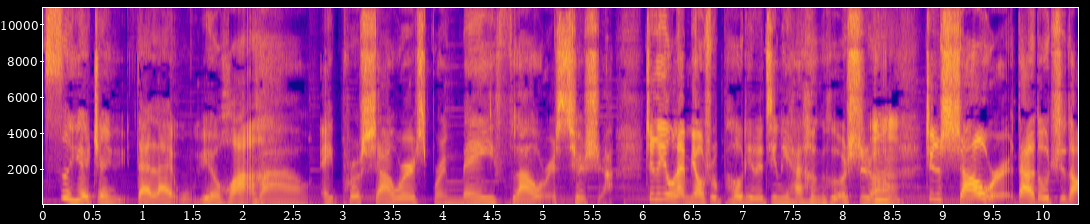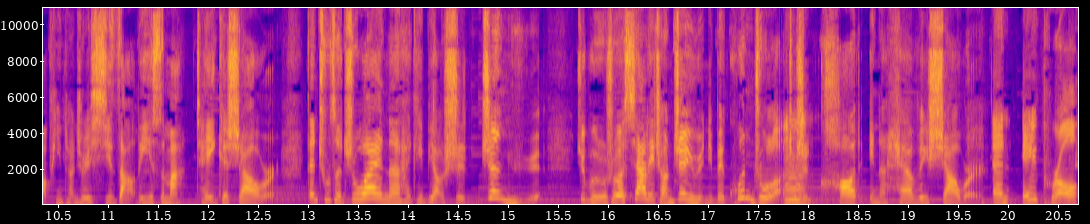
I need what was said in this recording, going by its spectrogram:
四月阵雨带来五月花。Wow, April showers bring May flowers. 确实啊，这个用来描述 Pody 的经历还很合适啊。嗯、这个 shower 大家都知道，平常就是洗澡的意思嘛，take a shower。但除此之外呢，还可以表示阵雨。就比如说下了一场阵雨，你被困住了，就是 caught in a heavy shower。And April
